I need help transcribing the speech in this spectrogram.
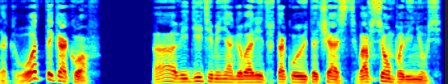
Так вот ты каков! А, ведите меня, говорит, в такую-то часть, во всем повинюсь.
